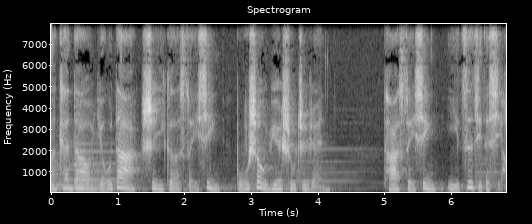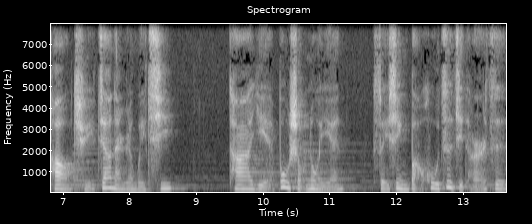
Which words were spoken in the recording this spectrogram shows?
我们看到犹大是一个随性、不受约束之人，他随性以自己的喜好娶迦南人为妻。他也不守诺言，随性保护自己的儿子，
